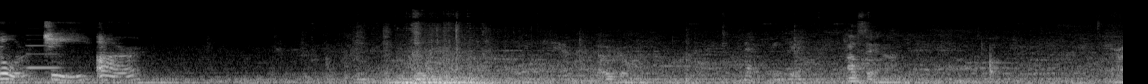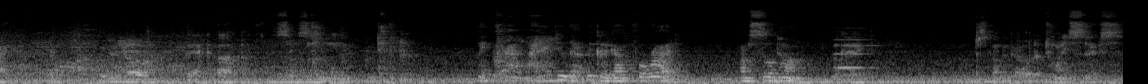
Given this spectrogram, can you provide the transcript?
Floor GR. How we going? I'm staying on. All right. We're gonna go back up 16. Wait, crap, why did I do that? We could have gotten a full ride. I'm so dumb. Okay. I'm just gonna go to 26.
